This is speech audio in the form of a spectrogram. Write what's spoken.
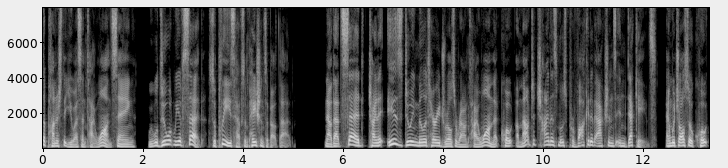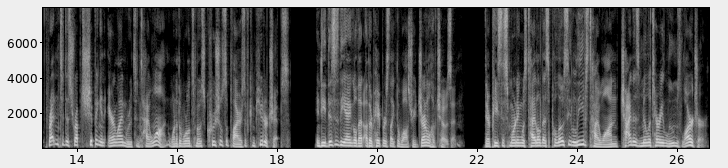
to punish the US and Taiwan, saying, We will do what we have said, so please have some patience about that. Now, that said, China is doing military drills around Taiwan that, quote, amount to China's most provocative actions in decades, and which also, quote, threaten to disrupt shipping and airline routes in Taiwan, one of the world's most crucial suppliers of computer chips. Indeed, this is the angle that other papers like the Wall Street Journal have chosen. Their piece this morning was titled As Pelosi Leaves Taiwan, China's Military Looms Larger.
